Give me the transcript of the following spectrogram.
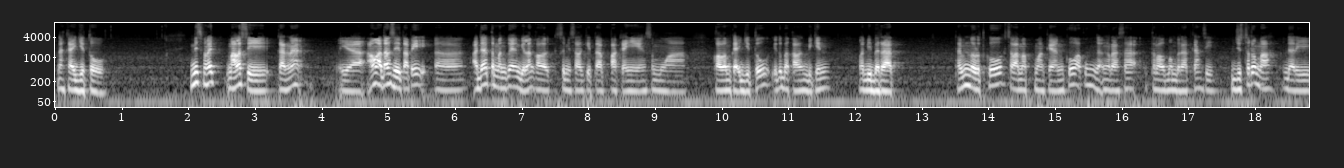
Nah kayak gitu ini sebenarnya males sih karena ya aku nggak tahu sih tapi uh, ada temanku yang bilang kalau semisal kita pakainya yang semua kolom kayak gitu itu bakalan bikin lebih berat. Tapi menurutku selama pemakaianku aku nggak ngerasa terlalu memberatkan sih. Justru malah dari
